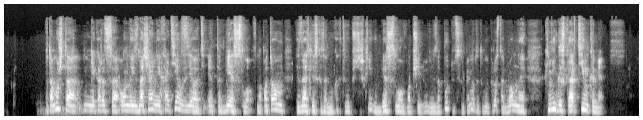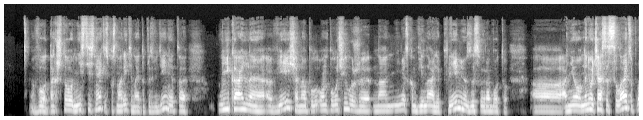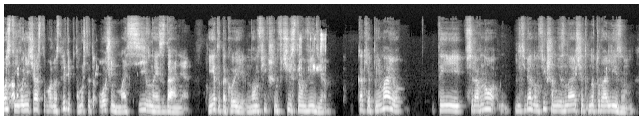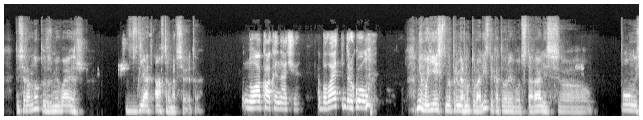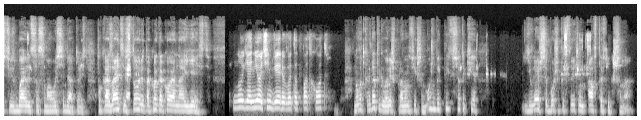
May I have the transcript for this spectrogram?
Потому что, мне кажется, он изначально и хотел сделать это без слов, но потом издатели сказали, ну как ты выпустишь книгу без слов? Вообще люди запутаются, не поймут, это будет просто огромная книга с картинками. Вот, так что не стесняйтесь, посмотрите на это произведение, это уникальная вещь, она, он получил уже на немецком биеннале премию за свою работу, а, они, на него часто ссылаются, просто его не часто можно встретить, потому что это очень массивное издание. И это такой нон-фикшн в чистом виде. Как я понимаю, ты все равно, для тебя нон-фикшн не значит натурализм. Ты все равно подразумеваешь взгляд автора на все это. Ну а как иначе? А бывает по-другому. Не, ну есть, например, натуралисты, которые вот старались э, полностью избавиться от самого себя, то есть показать историю такой, какой она есть. Ну, я не очень верю в этот подход. Но вот когда ты говоришь про нонфикшн, может быть, ты все-таки являешься больше представителем автофикшена,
